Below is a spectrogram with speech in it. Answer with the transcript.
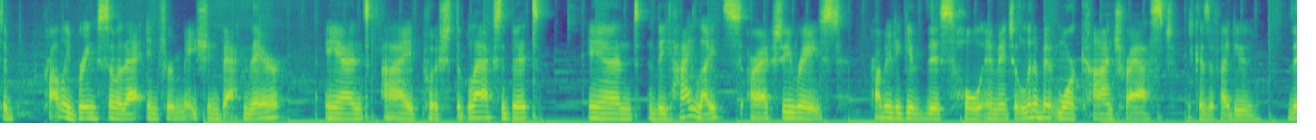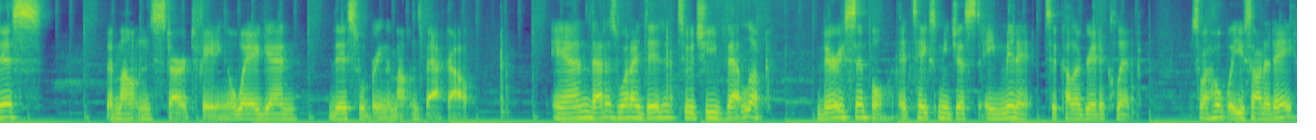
to probably bring some of that information back there. And I pushed the blacks a bit and the highlights are actually raised, probably to give this whole image a little bit more contrast because if I do this, the mountains start fading away again. This will bring the mountains back out. And that is what I did to achieve that look. Very simple. It takes me just a minute to color grade a clip. So I hope what you saw today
